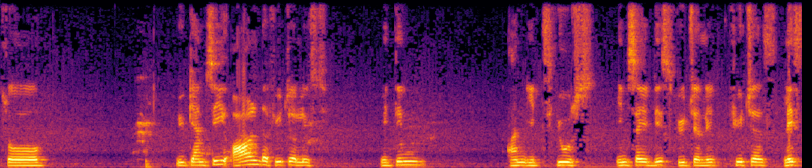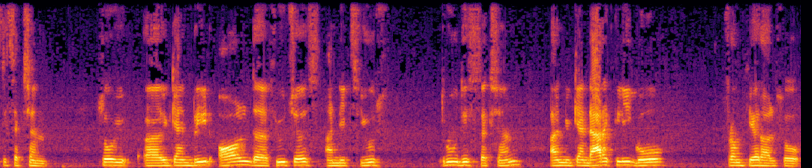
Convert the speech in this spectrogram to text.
So you can see all the future list within and its use inside this future list futures list section so you, uh, you can read all the futures and its use through this section. And you can directly go from here also.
